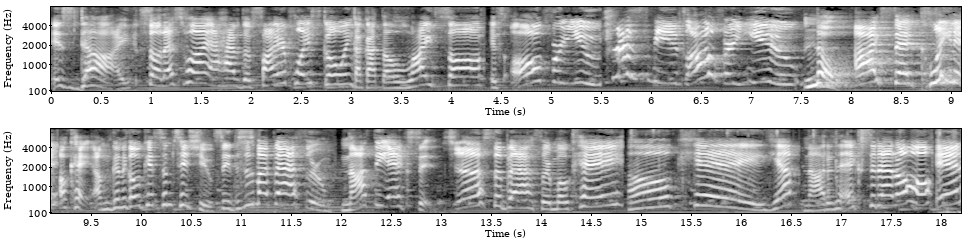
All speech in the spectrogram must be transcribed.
is die. So that's why I have the fireplace going. I got the lights off. It's all for you. Trust me, it's all for you. No, I said clean it. Okay, I'm gonna go get some tissue. See, this is my bathroom, not the exit. Just the bathroom, okay? Okay. Yep, not an exit at all. And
